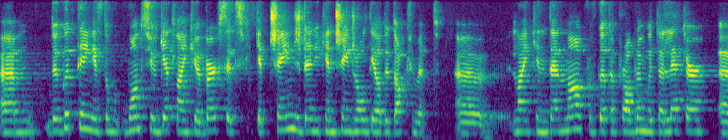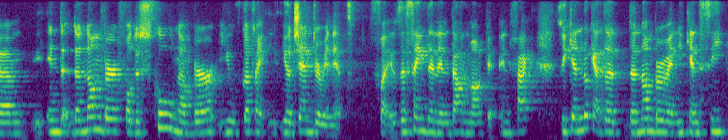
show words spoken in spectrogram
Um, the good thing is the, once you get like your birth certificate changed, then you can change all the other document. Uh, like in Denmark, we've got a problem with the letter um, in the, the, number for the school number. You've got like your gender in it. So it's the same than in Denmark, in fact. So you can look at the, the number and you can see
